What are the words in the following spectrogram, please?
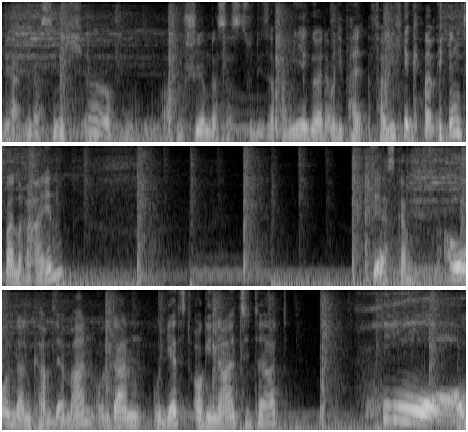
Wir hatten das nicht äh, auf dem Schirm, dass das zu dieser Familie gehört, aber die pa Familie kam irgendwann rein. Zuerst kam die Frau und dann kam der Mann und dann, und jetzt Originalzitat, Oh,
